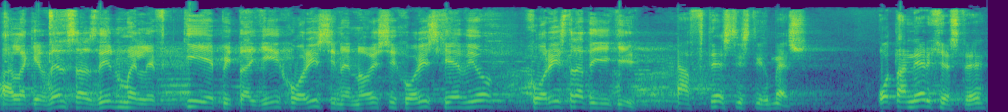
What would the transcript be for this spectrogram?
αλλά και δεν σας δίνουμε λευκή επιταγή χωρίς συνεννόηση, χωρίς σχέδιο, χωρίς στρατηγική. Αυτές τις στιγμές, όταν έρχεστε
